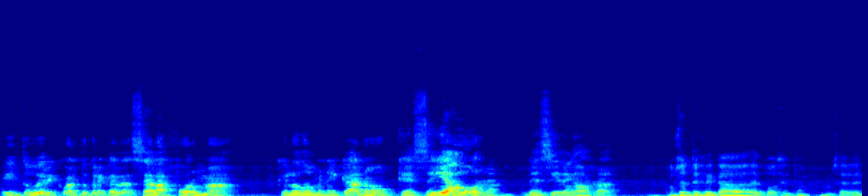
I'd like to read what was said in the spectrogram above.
¿Y tú, Eric, cuál tú crees que sea la forma que los dominicanos que sí ahorran deciden ahorrar? Un certificado de depósito, un CD.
